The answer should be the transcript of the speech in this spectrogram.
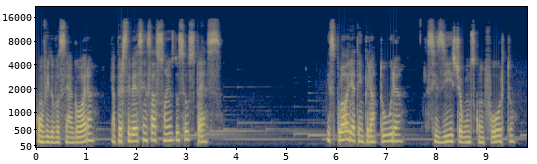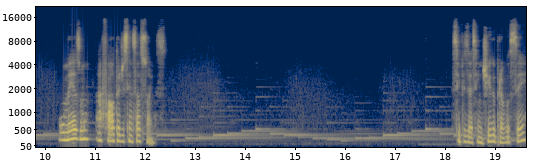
Convido você agora a perceber as sensações dos seus pés. Explore a temperatura, se existe algum desconforto ou mesmo a falta de sensações. Se fizer sentido para você,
